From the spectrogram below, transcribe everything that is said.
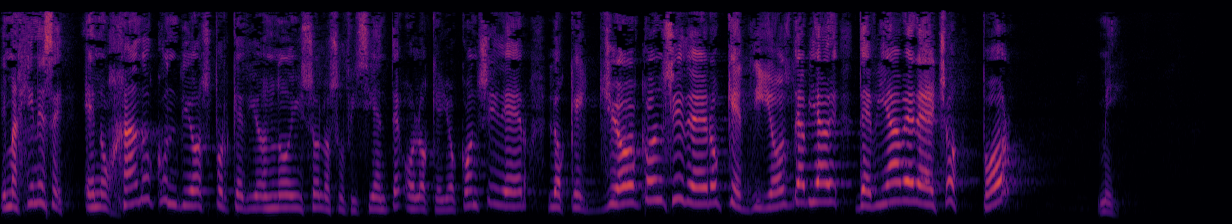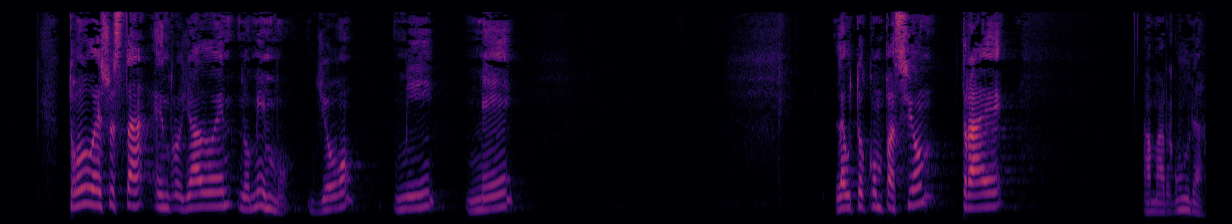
Imagínese, enojado con Dios porque Dios no hizo lo suficiente o lo que yo considero, lo que yo considero que Dios debía haber hecho por mí. Todo eso está enrollado en lo mismo. Yo, mi, me. La autocompasión trae amargura.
